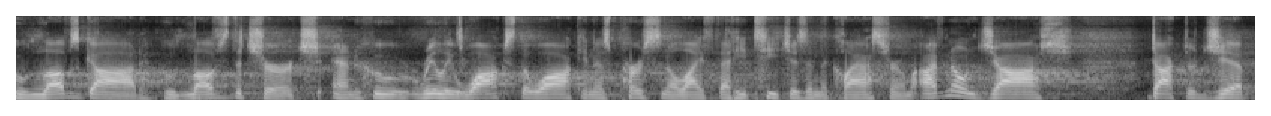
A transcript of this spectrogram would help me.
who loves God, who loves the church, and who really walks the walk in his personal life that he teaches in the classroom. I've known Josh, Dr. Jipp,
